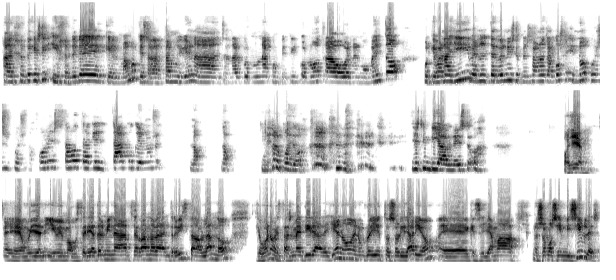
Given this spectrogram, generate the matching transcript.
Hay gente que sí, y gente que, que, vamos, que se adapta muy bien a entrenar con una, competir con otra o en el momento, porque van allí, ven el terreno y se pensaban otra cosa y no, pues, pues mejor esta otra que el taco, que no sé. No, no, yo no puedo. es inviable eso. Oye, eh, muy bien, y me gustaría terminar cerrando la entrevista hablando que, bueno, estás metida de lleno en un proyecto solidario eh, que se llama No Somos Invisibles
